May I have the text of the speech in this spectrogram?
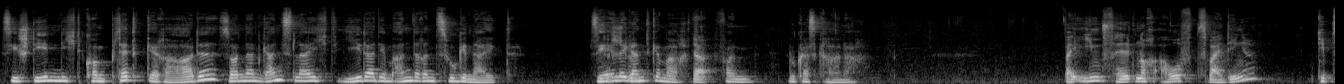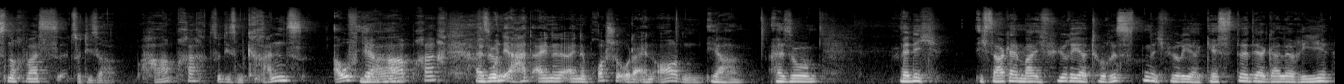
sie stehen nicht komplett gerade, sondern ganz leicht jeder dem anderen zugeneigt. Sehr das elegant stimmt. gemacht ja. von Lukas Kranach. Bei ihm fällt noch auf zwei Dinge. Gibt es noch was zu dieser Haarpracht, zu diesem Kranz auf der ja, Haarpracht? Also, Und er hat eine, eine Brosche oder einen Orden. Ja, also wenn ich, ich sage einmal, ich führe ja Touristen, ich führe ja Gäste der Galerie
